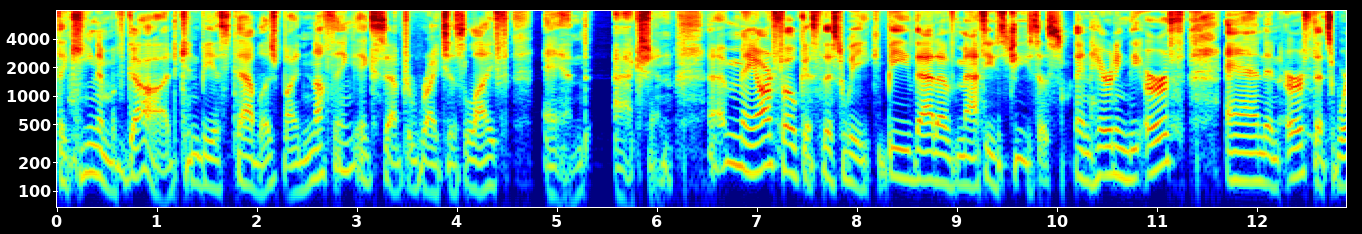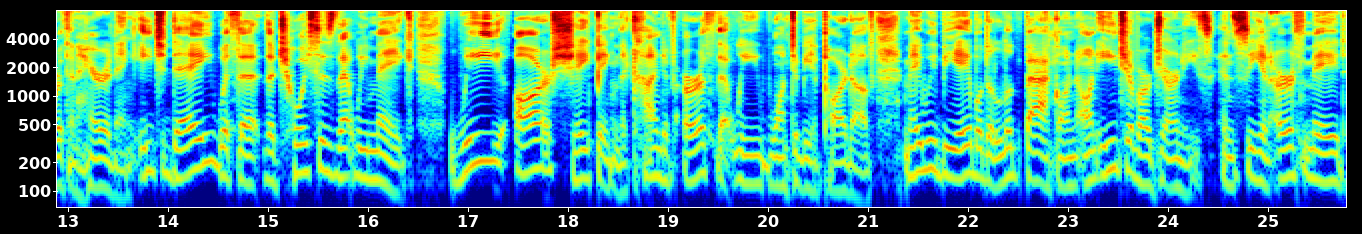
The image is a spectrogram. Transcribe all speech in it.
the kingdom of God can be established by nothing except righteous life and action. Uh, may our focus this week be that of Matthew's Jesus, inheriting the earth and an earth that's worth inheriting. Each day, with the, the choices that we make, we are shaping the kind of earth that we want to be a part of. May we be able to look back on, on each of our journeys and see an earth made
